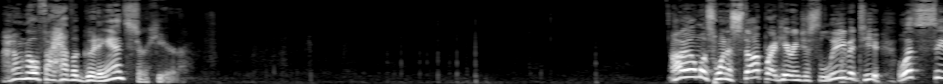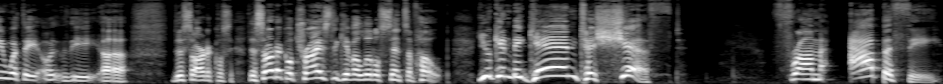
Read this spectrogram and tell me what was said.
I don't know if I have a good answer here. I almost want to stop right here and just leave it to you. Let's see what the the uh, this article says. This article tries to give a little sense of hope. You can begin to shift from apathy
